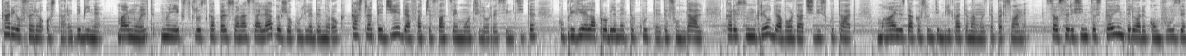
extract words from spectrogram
care îi oferă o stare de bine. Mai mult, nu e exclus ca persoana să aleagă jocurile de noroc ca strategie de a face față emoțiilor resimțite cu privire la probleme tăcute, de fundal, care sunt greu de abordat și discutat, mai ales dacă sunt implicate mai multe persoane sau să resimtă stări interioare confuze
